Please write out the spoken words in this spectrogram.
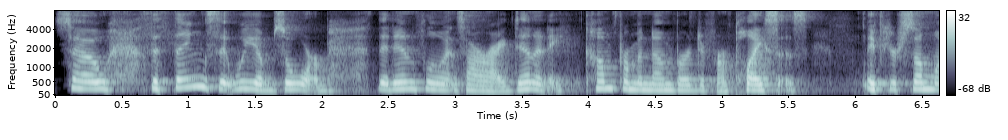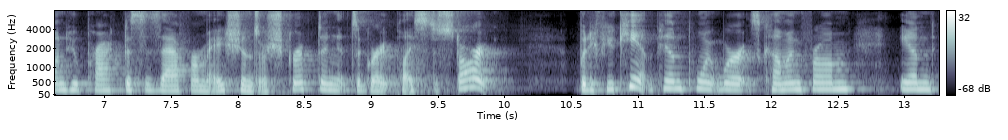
So, the things that we absorb that influence our identity come from a number of different places. If you're someone who practices affirmations or scripting, it's a great place to start. But if you can't pinpoint where it's coming from, and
